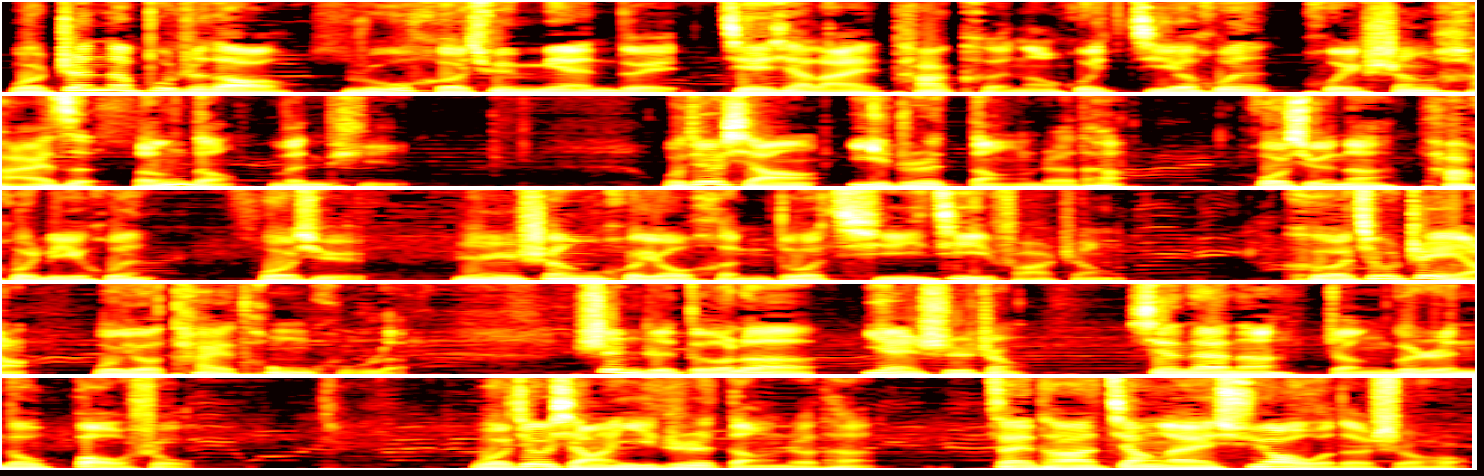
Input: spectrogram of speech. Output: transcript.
我真的不知道如何去面对接下来他可能会结婚、会生孩子等等问题。我就想一直等着他，或许呢他会离婚，或许人生会有很多奇迹发生。可就这样，我又太痛苦了，甚至得了厌食症。现在呢，整个人都暴瘦。我就想一直等着他，在他将来需要我的时候，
